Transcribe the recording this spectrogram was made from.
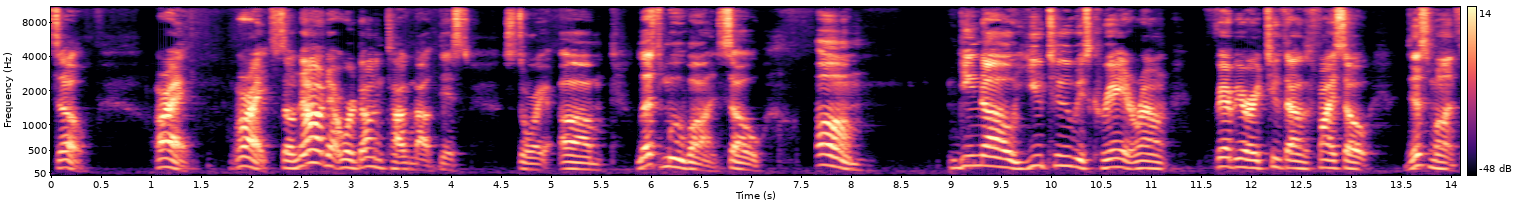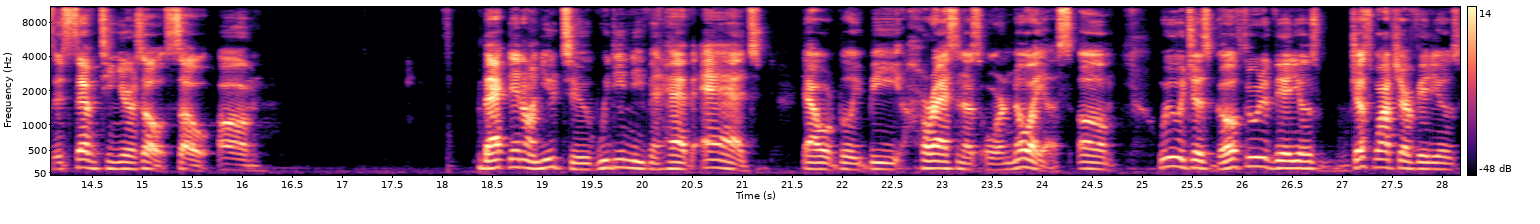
so, all right, all right. So now that we're done talking about this story, um, let's move on. So, um, you know YouTube is created around February 2005. So this month it's 17 years old. So um back then on YouTube, we didn't even have ads that would really be harassing us or annoy us. Um we would just go through the videos, just watch our videos.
